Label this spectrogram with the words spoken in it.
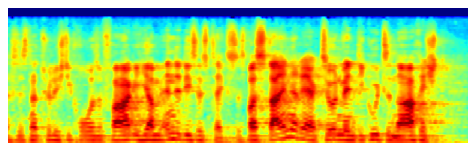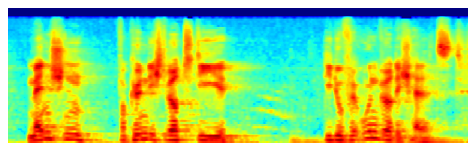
das ist natürlich die große Frage hier am Ende dieses Textes. Was ist deine Reaktion, wenn die gute Nachricht Menschen verkündigt wird, die, die du für unwürdig hältst?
